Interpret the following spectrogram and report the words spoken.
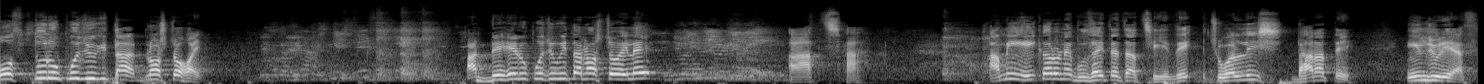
বস্তুর উপযোগিতা নষ্ট হয়, আর দেহের উপযোগিতা নষ্ট হইলে আচ্ছা। আমি এই কারণে বুঝাইতে চাচ্ছি যে চুয়াল্লিশ ধারাতে ইনজুরি আছে।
